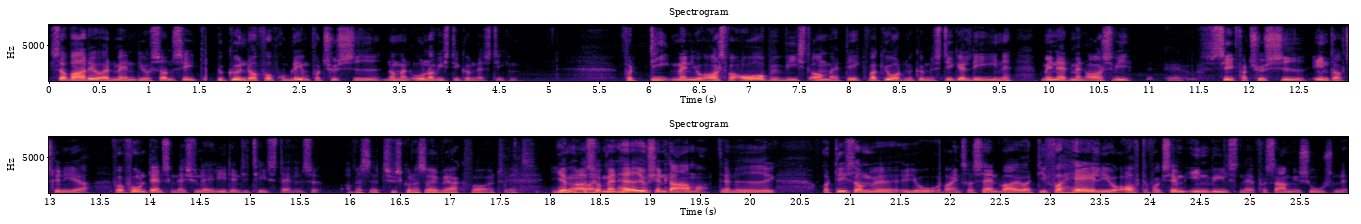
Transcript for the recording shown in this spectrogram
så var det jo, at man jo sådan set begyndte at få problemer fra tysk side, når man underviste i gymnastikken. Fordi man jo også var overbevist om, at det ikke var gjort med gymnastik alene, men at man også vi øh, set fra tysk side indoktrinere for at få en dansk national identitetsdannelse. Og hvad sagde tyskerne så i værk for at, at Jamen altså, man havde jo gendarmer dernede, ikke? Og det, som øh, jo var interessant, var jo, at de forhalede jo ofte for eksempel indvielsen af forsamlingshusene.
